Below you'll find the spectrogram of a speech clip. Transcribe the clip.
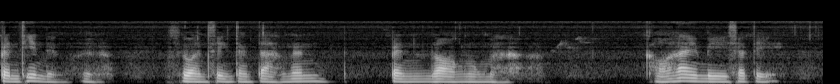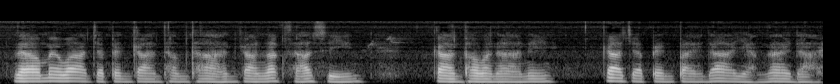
เป็นที่หนึ่ง ส่วนสิ่งต่างๆนั้นเป็นรองลงมา ขอให้มีสติ แล้วไม่ว่าจะเป็นการทำทานการรักษาศีล การภาวนานี้ก็จะเป็นไปได้อย่างง่ายดาย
